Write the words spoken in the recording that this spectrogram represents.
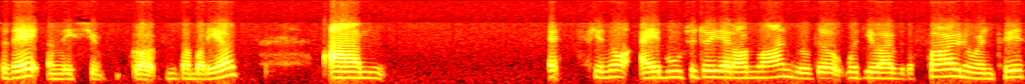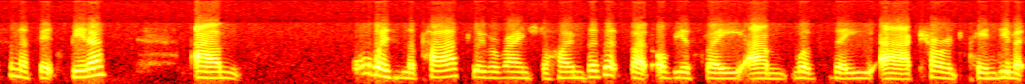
to that, unless you've got it from somebody else. Um, if you're not able to do that online, we'll do it with you over the phone or in person if that's better. Um, always in the past, we've arranged a home visit, but obviously um, with the uh, current pandemic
